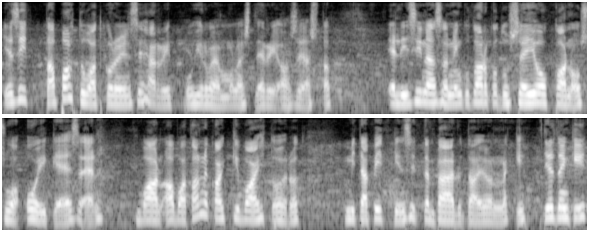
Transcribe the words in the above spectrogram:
Ja sitten tapahtuvatko niin sehän riippuu hirveän monesta eri asiasta. Eli sinänsä niin tarkoitus ei olekaan osua oikeeseen, vaan avata ne kaikki vaihtoehdot, mitä pitkin sitten päädytään jonnekin. Tietenkin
